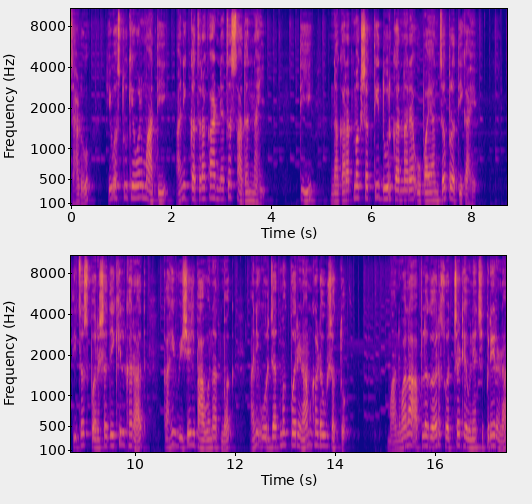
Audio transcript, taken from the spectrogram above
झाडू ही वस्तू केवळ माती आणि कचरा काढण्याचं साधन नाही. ती नकारात्मक शक्ती दूर करणाऱ्या उपायांचं प्रतीक आहे. तिचं स्पर्श देखील घरात काही विशेष भावनात्मक आणि ऊर्जात्मक परिणाम घडवू शकतो. मानवाला आपलं घर स्वच्छ ठेवण्याची प्रेरणा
